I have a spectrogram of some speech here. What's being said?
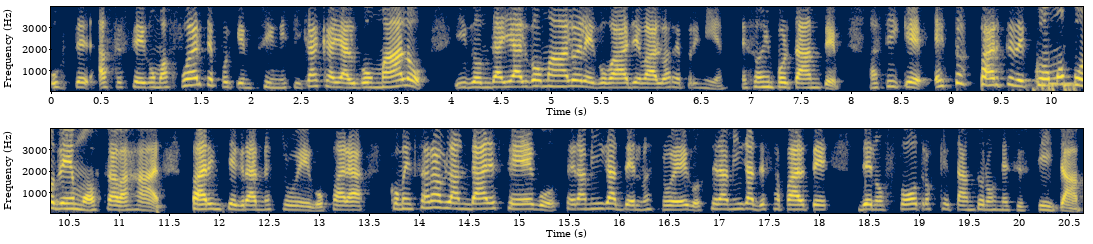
usted hace ese ego más fuerte porque significa que hay algo malo y donde hay algo malo, el ego va a llevarlo a reprimir. Eso es importante. Así que esto es parte de cómo podemos trabajar para integrar nuestro ego, para comenzar a ablandar ese ego, ser amigas de nuestro ego, ser amigas de esa parte de nosotros que tanto nos necesita.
